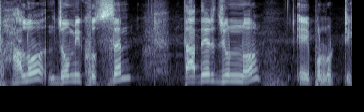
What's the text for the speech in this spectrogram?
ভালো জমি খুঁজছেন, তাদের জন্য এই প্লটটি।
